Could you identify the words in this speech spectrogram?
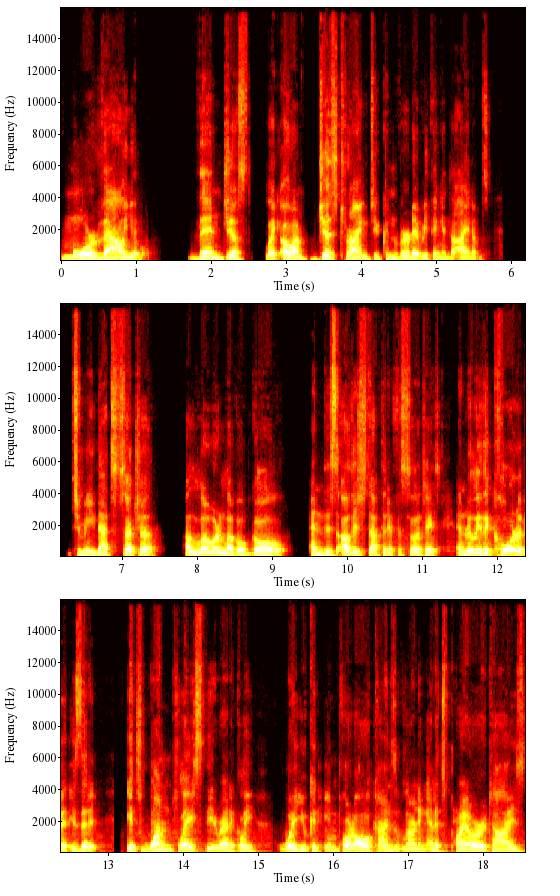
more valuable than just like, oh, I'm just trying to convert everything into items. To me, that's such a, a lower level goal and this other stuff that it facilitates. And really the core of it is that it it's one place theoretically where you can import all kinds of learning and it's prioritized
